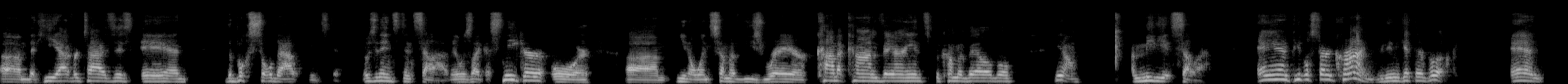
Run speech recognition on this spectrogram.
um, that he advertises. And the book sold out instant. It was an instant sellout. It was like a sneaker or, um, you know, when some of these rare Comic Con variants become available, you know, immediate sellout. And people started crying who didn't get their book. And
